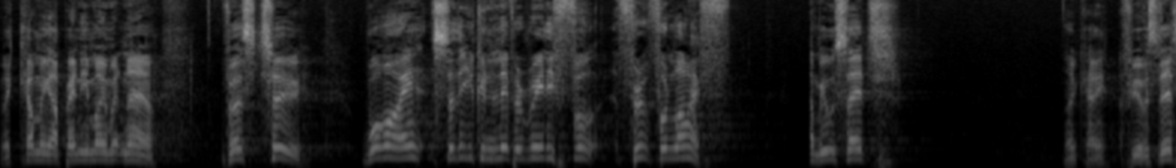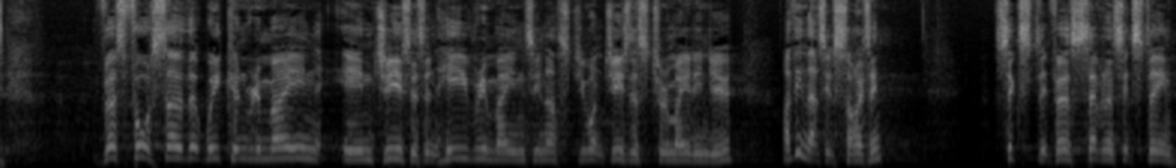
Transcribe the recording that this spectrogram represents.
They're coming up any moment now. Verse 2 why? So that you can live a really fruitful life. And we all said, okay, a few of us did. Verse 4 so that we can remain in Jesus and he remains in us. Do you want Jesus to remain in you? I think that's exciting. 60, verse 7 and 16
